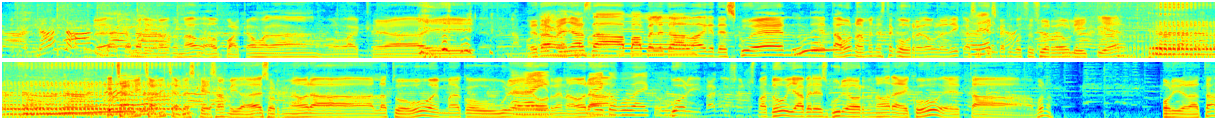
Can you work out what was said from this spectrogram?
Potutxu, eh. Gure kamari grabatzen dago, haupa kamara, hola, que hay. Eta meñaz da papeleta bat badeket eskuen, eta bueno, hemen ez teko redoblerik, así que eskatuko zuzu redoble iki, eh? Itxan, itxan, itxan, eske esan bida, ez, ordenadora aldatu dugu, hainbako gure Bai, ordenadora. badikogu, badikogu. Gu hori, bako zer ospatu, ja berez gure ordenadora eku, eta, bueno, hori dela eta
